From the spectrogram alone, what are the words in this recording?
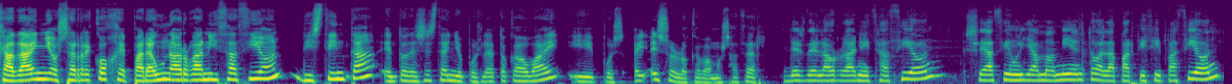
cada año se recoge para una organización distinta, entonces este año pues le ha tocado BAI y pues eso es lo que vamos a hacer. Desde la organización se hace un llamamiento a la participación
